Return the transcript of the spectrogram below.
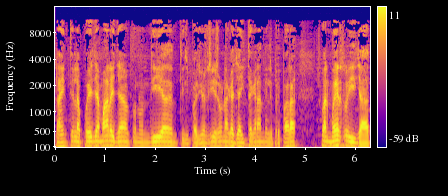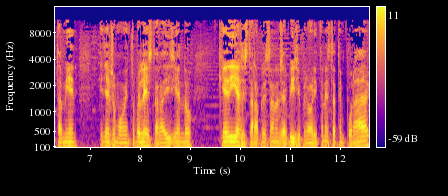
La gente la puede llamar, ella con un día de anticipación, si es una galladita grande, le prepara su almuerzo y ya también ella en su momento pues les estará diciendo qué días estará prestando el servicio. Pero ahorita en esta temporada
